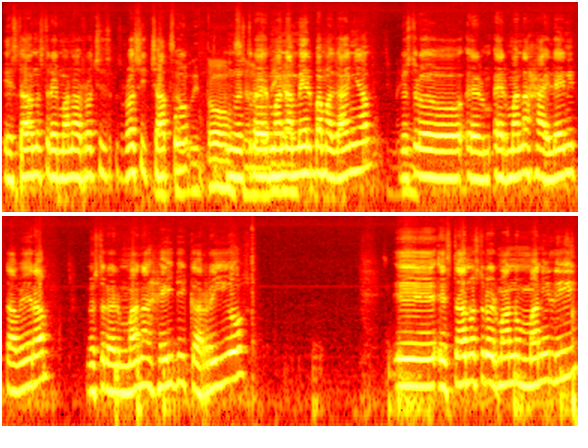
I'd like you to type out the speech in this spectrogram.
Está nuestra hermana Rosy, Rosy Chapo. Saludito, nuestra hermana. Melba Magaña. Nuestra hermana Jaileni Tavera. Nuestra hermana Heidi Carrillos. Eh, está nuestro hermano Manny Lee,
